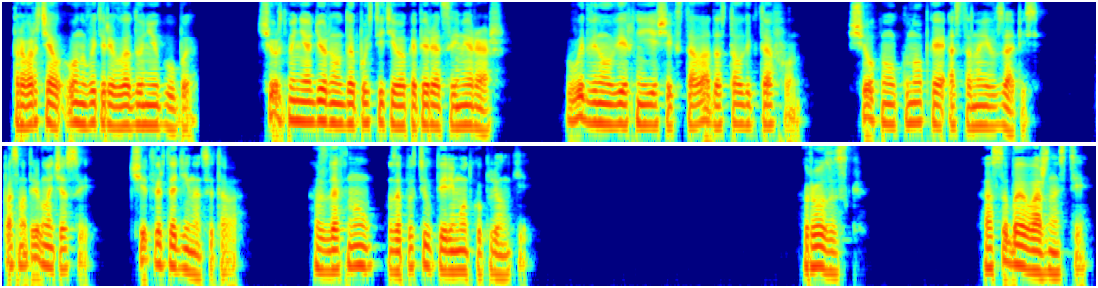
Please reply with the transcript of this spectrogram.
– проворчал он, вытерев ладонью губы. «Чёрт меня дёрнул допустить его к операции «Мираж». Выдвинул верхний ящик стола, достал диктофон. Щелкнул кнопкой, остановив запись. Посмотрел на часы. Четверть одиннадцатого. Вздохнул, запустил перемотку пленки. Розыск. Особой важности.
